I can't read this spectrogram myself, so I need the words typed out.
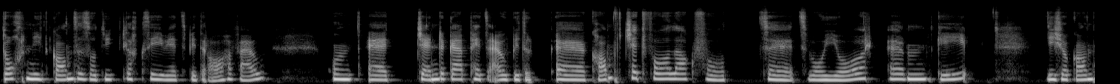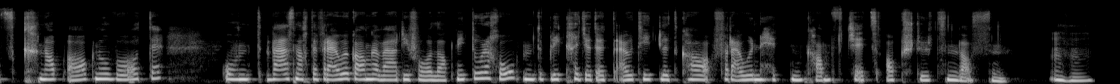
doch nicht ganz so deutlich gewesen wie jetzt bei der AHV. Und äh, Gender Gap hat es auch bei der äh, Kampfjet-Vorlage vor zwei Jahren ähm, gegeben. Die ist ja ganz knapp angenommen worden. Und wäre es nach den Frauen gegangen, wäre die Vorlage nicht durchgekommen. Und der Blick hat ja dort auch titelt, Frauen hätten Kampfjets abstürzen lassen. Mhm.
